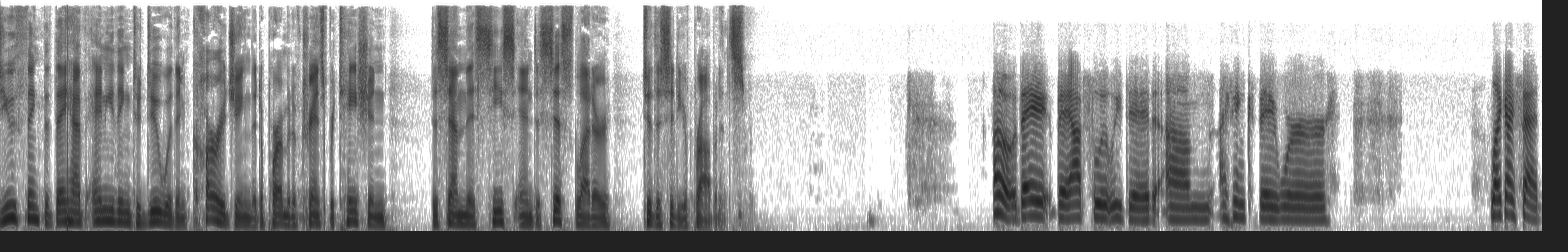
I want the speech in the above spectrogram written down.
do you think that they have anything to do with encouraging the Department of Transportation to send this cease and desist letter to the city of Providence? Oh, they they absolutely did. Um, I think they were, like I said,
